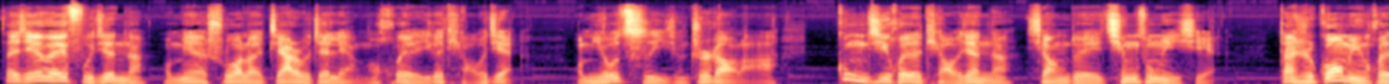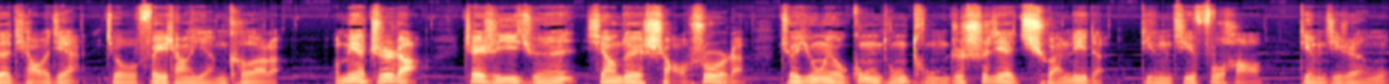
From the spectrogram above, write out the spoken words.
在结尾附近呢，我们也说了加入这两个会的一个条件，我们由此已经知道了啊，共济会的条件呢相对轻松一些，但是光明会的条件就非常严苛了。我们也知道，这是一群相对少数的，却拥有共同统治世界权力的顶级富豪、顶级人物。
